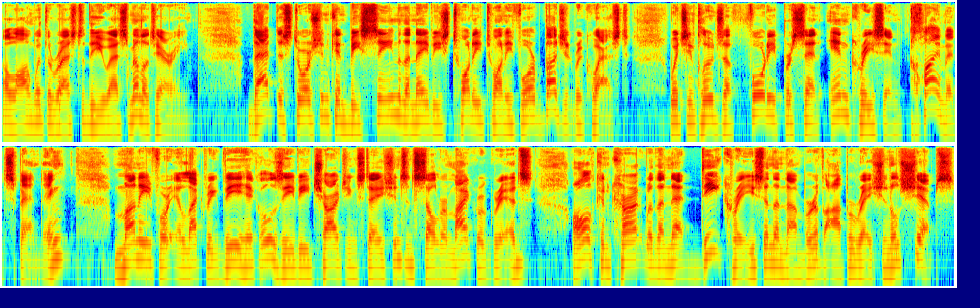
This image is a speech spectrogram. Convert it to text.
along with the rest of the U.S. military. That distortion can be seen in the Navy's 2024 budget request, which includes a 40% increase in climate spending, money for electric vehicles, EV charging stations, and solar microgrids, all concurrent with a net decrease in the number of operational ships.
